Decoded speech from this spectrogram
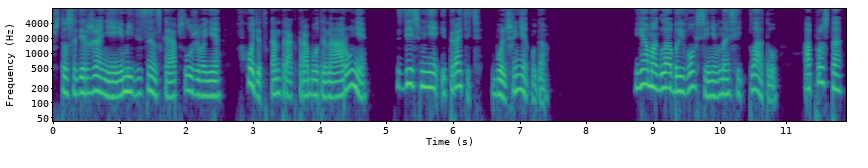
что содержание и медицинское обслуживание входят в контракт работы на Аруне, здесь мне и тратить больше некуда. Я могла бы и вовсе не вносить плату, а просто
